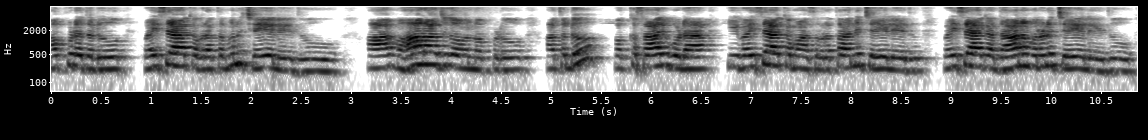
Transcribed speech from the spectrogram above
అప్పుడు అతడు వైశాఖ వ్రతమును చేయలేదు. ఆ మహారాజుగా ఉన్నప్పుడు అతడు ఒక్కసారి కూడా ఈ వైశాఖ మాస వ్రతాన్ని చేయలేదు. వైశాఖ దానములను చేయలేదు.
